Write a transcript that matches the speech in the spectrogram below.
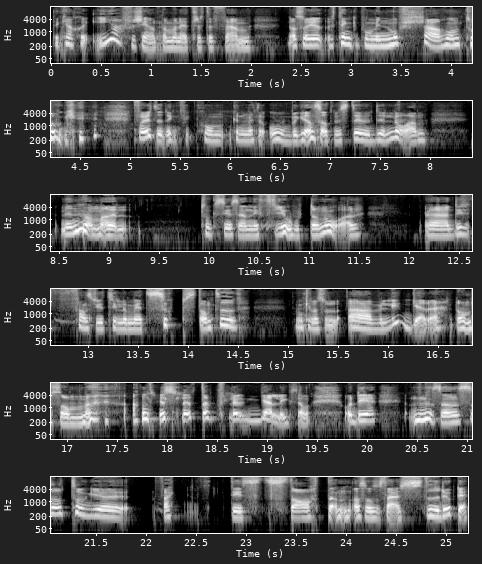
det kanske är för sent när man är 35. Alltså, jag tänker på min morsa, hon tog... Förr i tiden kunde man ta obegränsat med studielån. Min mamma tog CSN i 14 år. Eh, det fanns ju till och med ett substantiv de kallas väl överliggare, de som aldrig slutar plugga liksom. Och det, men sen så tog ju faktiskt staten, alltså så här, styrde upp det,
